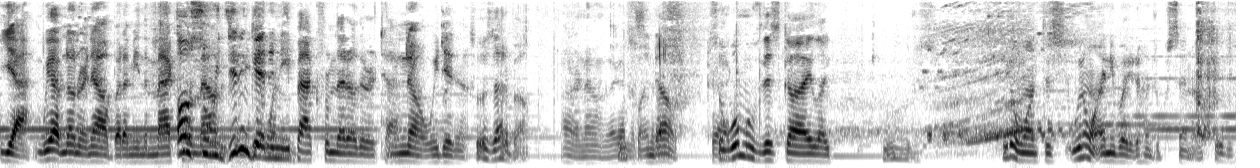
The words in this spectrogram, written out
Yeah, we have none right now, but I mean the maximum Oh, so we didn't get 20. any back from that other attack. No, we didn't. So what's that about? I don't know. I We'll find out. So we'll move this guy like. We don't want this. We don't want anybody to 100% us. We'll just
